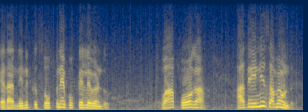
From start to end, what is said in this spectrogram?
എടാ. നിനക്ക് സ്വപ്നെ പൊക്കല്ലേ വേണ്ടു. വാ പോകാം. അതിന് സമയമുണ്ട്.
